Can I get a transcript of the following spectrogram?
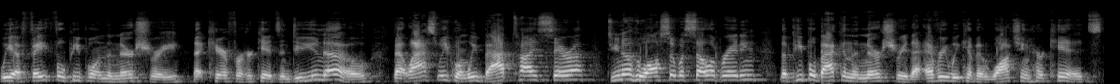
we have faithful people in the nursery that care for her kids. And do you know that last week when we baptized Sarah, do you know who also was celebrating? The people back in the nursery that every week have been watching her kids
